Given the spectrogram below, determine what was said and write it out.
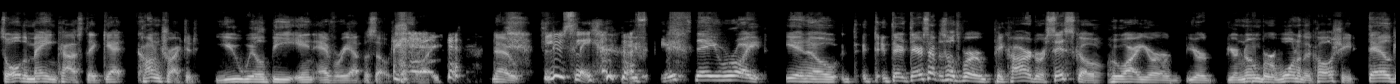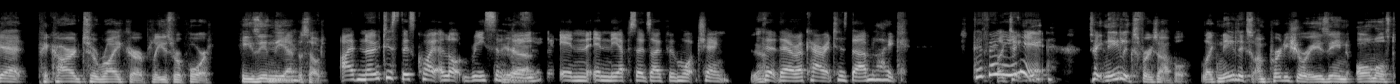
So all the main cast they get contracted. You will be in every episode, right? now, Loosely. if if they write, you know, d- d- there, there's episodes where Picard or Sisko, who are your your your number one on the call sheet, they'll get Picard to Riker. Please report. He's in the Mm. episode. I've noticed this quite a lot recently Yeah. in in the episodes I've been watching. Yeah. That there are characters that I'm like, they're really Like, in take- it. Take Neelix, for example. Like Neelix, I'm pretty sure is in almost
